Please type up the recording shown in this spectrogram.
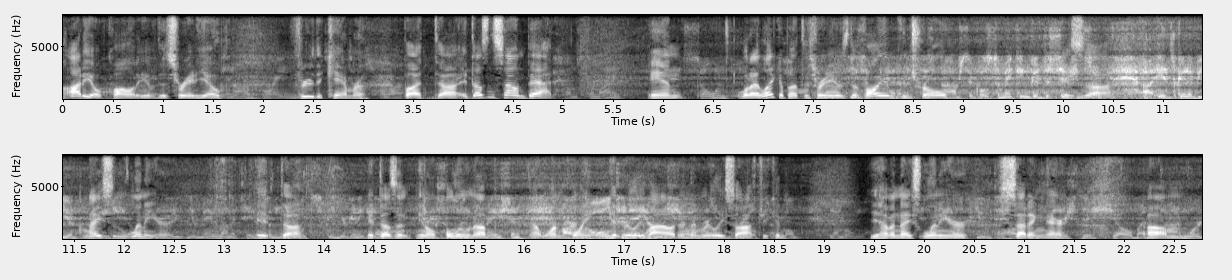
audio quality of this radio through the camera, but uh, it doesn't sound bad. And what I like about this radio is the volume control is uh, nice and linear. It uh, it doesn't you know balloon up at one point and get really loud and then really soft. You can you have a nice linear setting there. Um,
